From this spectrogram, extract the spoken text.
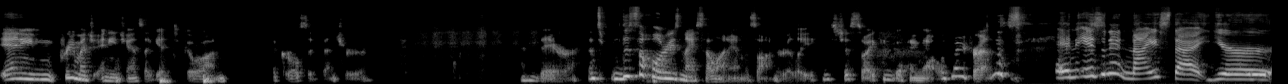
any pretty much any chance I get to go on a girls' adventure I'm there. That's this is the whole reason I sell on Amazon, really. It's just so I can go hang out with my friends. And isn't it nice that you're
